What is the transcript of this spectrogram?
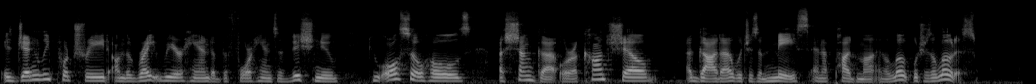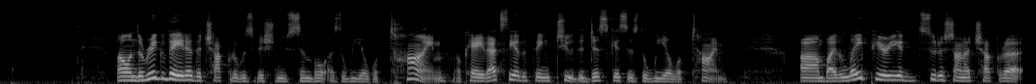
is generally portrayed on the right rear hand of the four hands of Vishnu, who also holds a shanka or a conch shell, a gada, which is a mace, and a padma, and a lot, which is a lotus. Well, in the Rig Veda, the chakra was Vishnu's symbol as the wheel of time. Okay, that's the other thing too. The discus is the wheel of time. Um, by the late period, Sudarshana chakra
